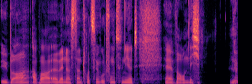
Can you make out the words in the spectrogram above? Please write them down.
über, aber äh, wenn das dann trotzdem gut funktioniert, äh, warum nicht? Ja.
